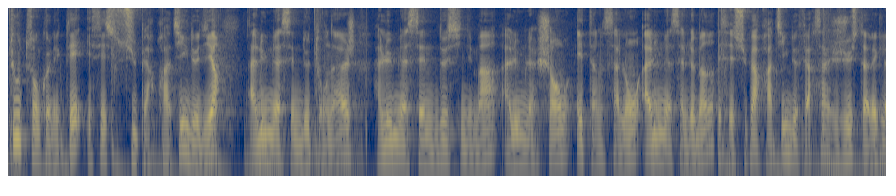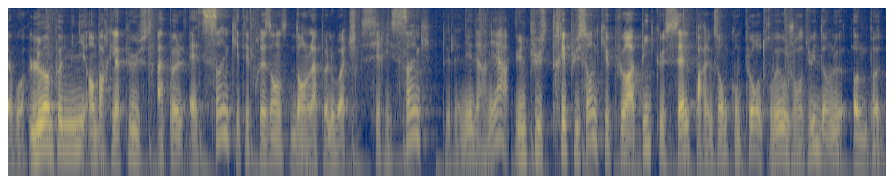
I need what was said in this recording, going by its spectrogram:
toutes sont connectées et c'est super pratique de dire allume la scène de tournage, allume la scène de cinéma, allume la chambre, éteins le salon, allume la salle de bain. C'est super pratique de faire ça juste avec la voix. Le HomePod mini embarque la puce Apple S5 qui était présente dans l'Apple Watch Series 5 de l'année dernière. Une puce très puissante qui est plus rapide que celle par exemple qu'on peut retrouver aujourd'hui dans le HomePod.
